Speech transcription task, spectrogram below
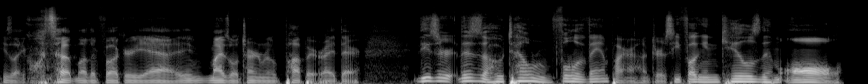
He's like, "What's up, motherfucker?" Yeah, he might as well turn him into a puppet right there. These are this is a hotel room full of vampire hunters. He fucking kills them all,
